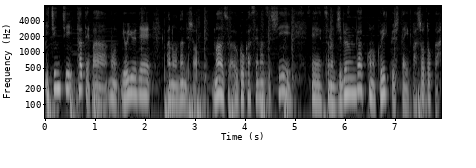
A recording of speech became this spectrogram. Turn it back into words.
1日経てばもう余裕であの何でしょうマウスは動かせますし、えー、その自分がこのクリックしたい場所とか、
